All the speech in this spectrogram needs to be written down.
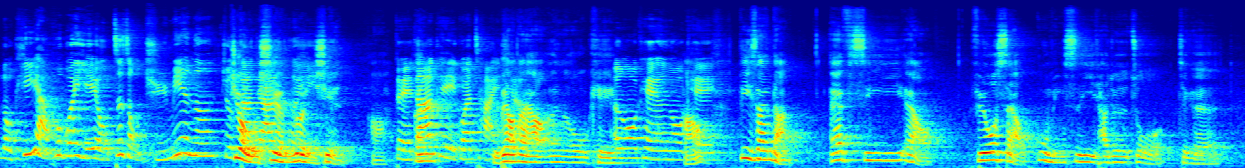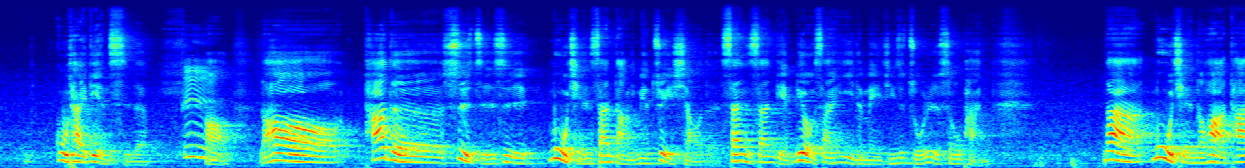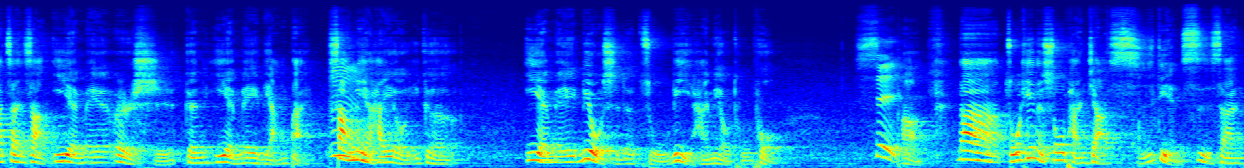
Nokia 会不会也有这种局面呢？就线，论线啊，对，大家可以观察一下股票代下。号 NOK。N OK N OK，好第三档 FCEL Fuel Cell，顾名思义，它就是做这个固态电池的。嗯，好，然后它的市值是目前三档里面最小的，三十三点六三亿的美金是昨日收盘。那目前的话，它站上 EMA 二十跟 EMA 两百，上面还有一个 EMA 六十的阻力还没有突破是啊。那昨天的收盘价十点四三，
